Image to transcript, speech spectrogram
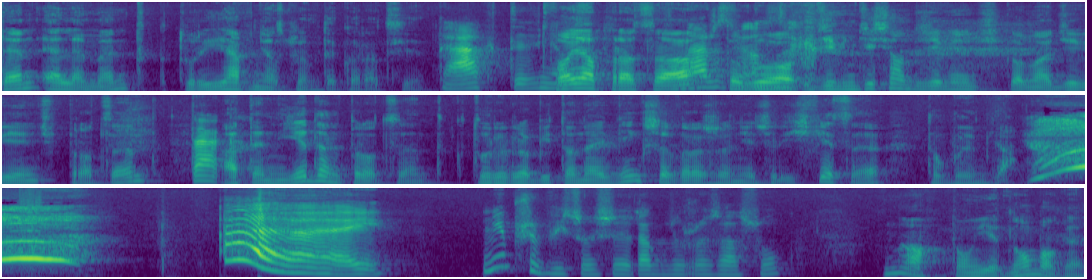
ten element, który ja wniosłem dekorację. Tak, Ty wniosłeś Twoja praca to było związek. 99,9%, Tak. a ten 1%, który robi to największe wrażenie, czyli świece, to byłem ja. Ej, nie przypisuj sobie tak dużo zasług. No, tą jedną mogę.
